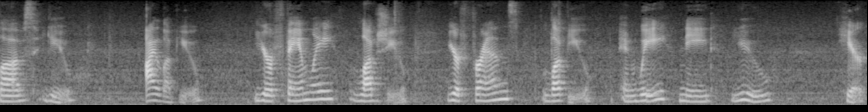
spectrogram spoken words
loves you. I love you. Your family loves you. Your friends love you. And we need you here.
